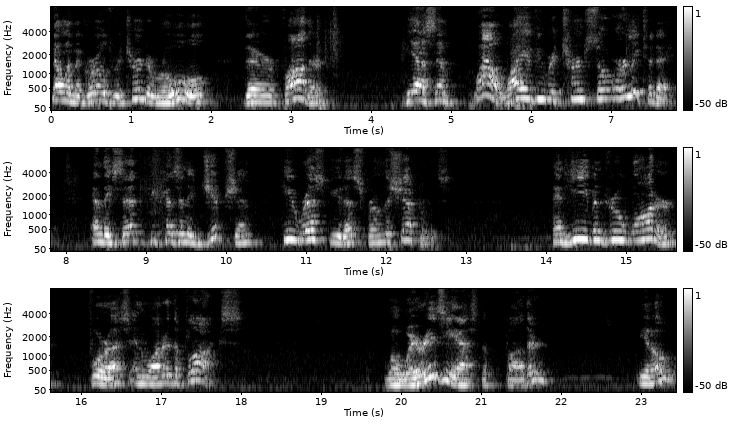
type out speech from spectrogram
Now, when the girls returned to Reuel, their father, he asked them, Wow, why have you returned so early today? And they said, Because an Egyptian, he rescued us from the shepherds. And he even drew water for us and watered the flocks. Well, where is he? asked the father. You know,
